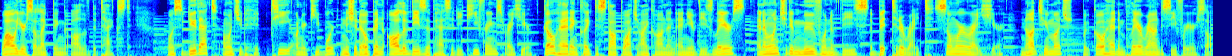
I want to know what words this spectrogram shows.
while you're selecting all of the text. Once you do that, I want you to hit T on your keyboard and it should open all of these opacity keyframes right here. Go ahead and click the stopwatch icon on any of these layers and I want you to move one of these a bit to the right, somewhere right here. Not too much, but go ahead and play around to see for yourself.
